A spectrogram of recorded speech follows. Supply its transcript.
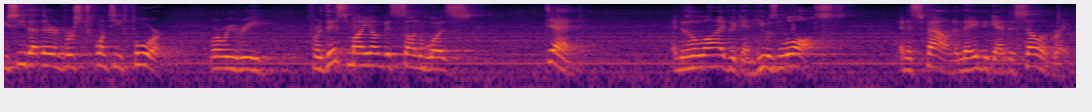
You see that there in verse 24, where we read, For this my youngest son was dead and is alive again. He was lost and is found, and they began to celebrate.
